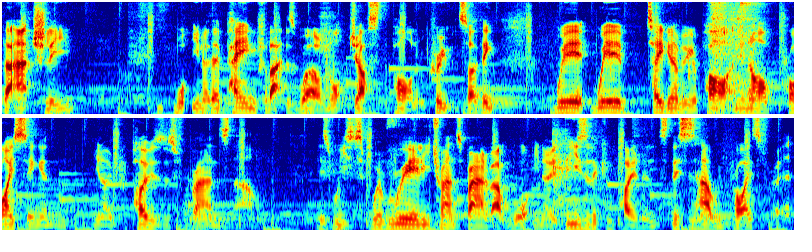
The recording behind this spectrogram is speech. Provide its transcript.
that actually what you know they're paying for that as well, not just the partner recruitment. So I think we're we're taking everything apart and in our pricing and you know proposals for brands now, is we we're really transparent about what you know. These are the components. This is how we price for it,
